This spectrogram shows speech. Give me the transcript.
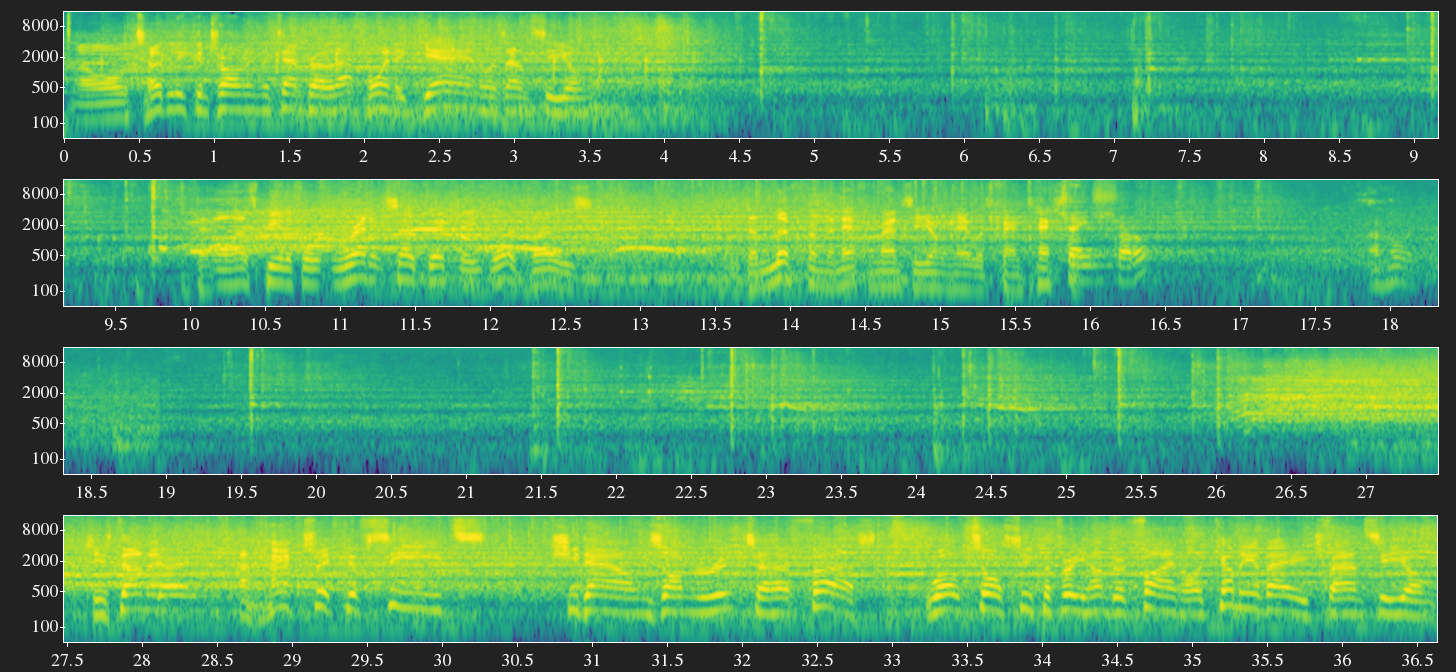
Oh, totally controlling the tempo at that point again was An Se-young. Oh, that's beautiful. Read it so quickly. What a close. The lift from the net from An Se-young there was fantastic. Change shuttle. She's done it. A hat-trick of seeds. She downs en route to her first World Tour Super 300 final. Coming of age for An Se-young.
